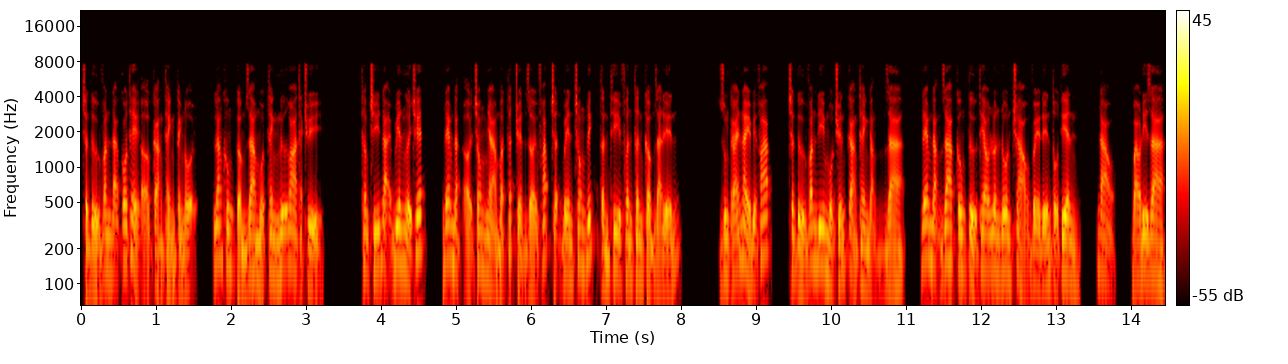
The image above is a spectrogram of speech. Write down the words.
trần tử văn đã có thể ở cảng thành cảnh nội, lăng không cầm ra một thanh nữ hoa thạch trùy. Thậm chí đại biên người chết, đem đặt ở trong nhà mật thất chuyển rời pháp trận bên trong đích tần thi phân thân cầm ra đến. Dùng cái này biện pháp trần tử văn đi một chuyến cảng thành đặng gia, đem đặng gia công tử theo london trảo về đến tổ tiên đạo bào đi ra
